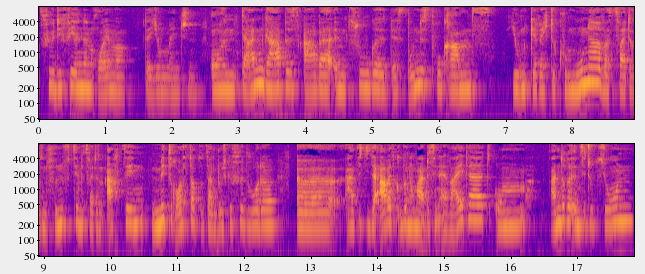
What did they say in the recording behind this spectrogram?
für die fehlenden Räume der jungen Menschen. Und dann gab es aber im Zuge des Bundesprogramms Jugendgerechte Kommune, was 2015 bis 2018 mit Rostock sozusagen durchgeführt wurde, äh, hat sich diese Arbeitsgruppe nochmal ein bisschen erweitert, um andere Institutionen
